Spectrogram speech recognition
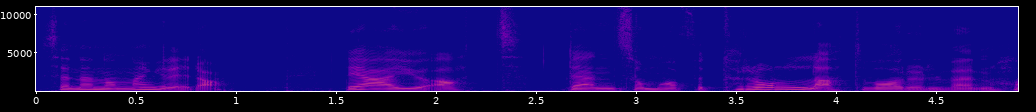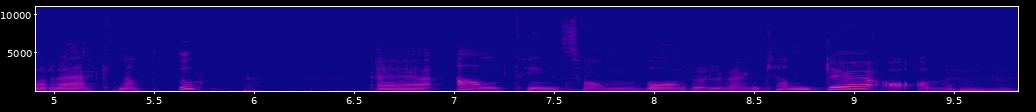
Sen en annan grej då. Det är ju att den som har förtrollat varulven har räknat upp eh, allting som varulven kan dö av. Mm.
